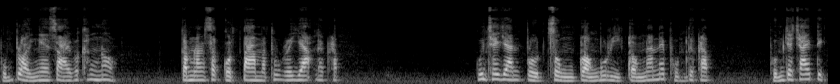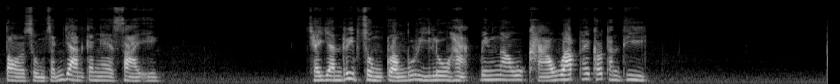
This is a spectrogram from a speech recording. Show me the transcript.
ผมปล่อยแง่ทรายไว้ข้างนอกกำลังสะกดตามมาทุกระยะแล้วครับ คุณชยันโปรดส่งกล่องบุหรี่กล่องนั้นให้ผมด้วยครับ ผมจะใช้ติดต่อส่งสัญญาณกับแง่ทรายเองชายันรีบส่งกล่องบุหรี่โลหะ เป็นเงาขาววับให้เขาทันที ไป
